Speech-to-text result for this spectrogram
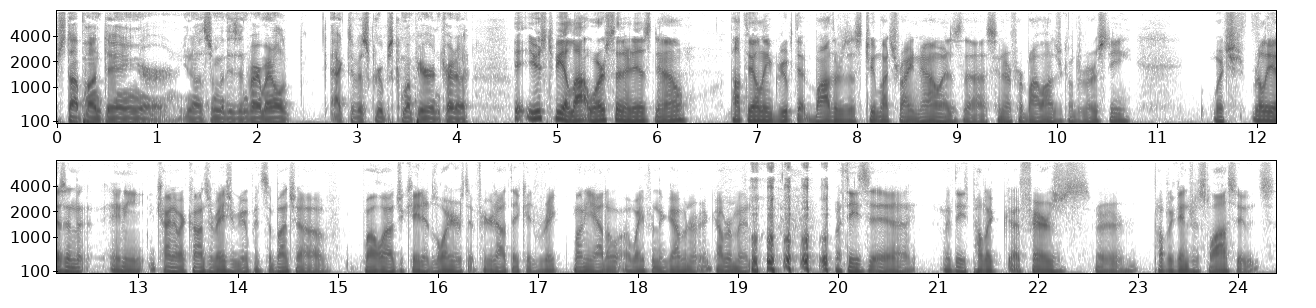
stop hunting or, you know, some of these environmental activist groups come up here and try to It used to be a lot worse than it is now. About the only group that bothers us too much right now is the Center for Biological Diversity, which really isn't any kind of a conservation group. It's a bunch of well-educated lawyers that figured out they could rake money out away from the governor, government with these uh, with these public affairs or public interest lawsuits.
